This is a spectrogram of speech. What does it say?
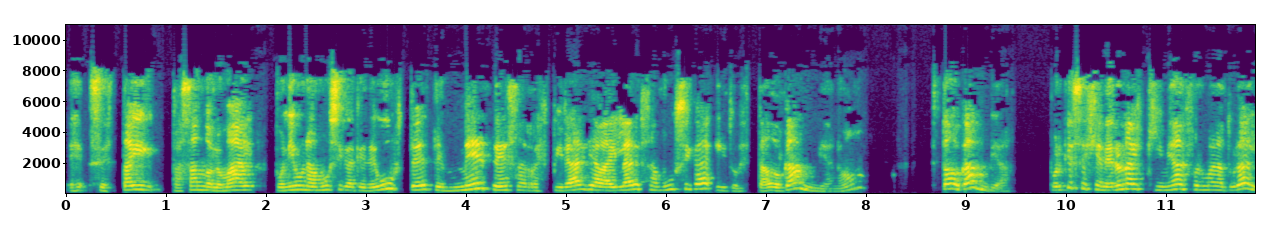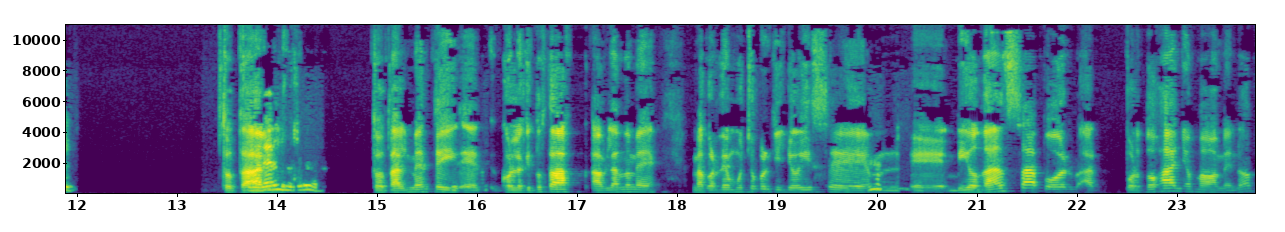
eh, se estáis pasándolo mal, ponía una música que te guste, te metes a respirar y a bailar esa música y tu estado cambia, ¿no? estado cambia, porque se genera una alquimia de forma natural. Total. Totalmente, y eh, con lo que tú estabas hablando me, me acordé mucho porque yo hice mm, eh, biodanza por, por dos años más o menos.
